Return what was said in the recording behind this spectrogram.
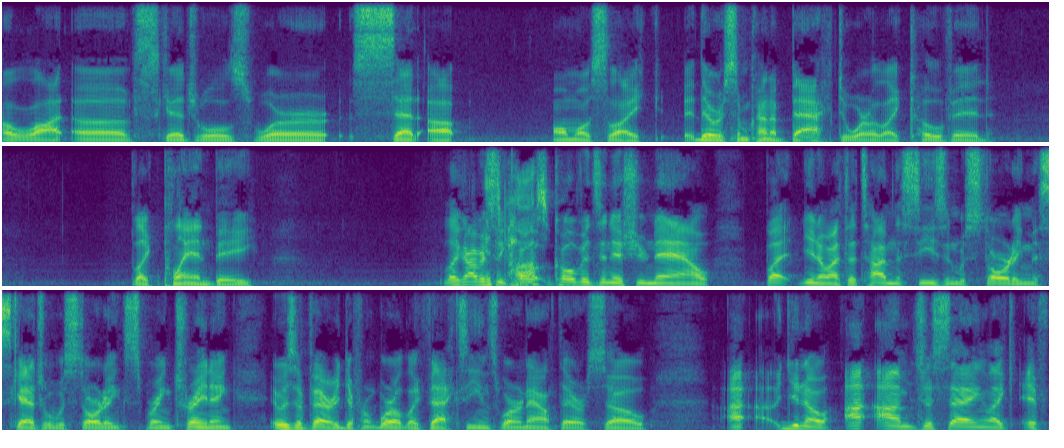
a lot of schedules were set up almost like there was some kind of backdoor like COVID like plan B. Like obviously It's co- possible. COVID's an issue now, but you know at the time the season was starting, the schedule was starting, spring training, it was a very different world. Like vaccines weren't out there, so I, you know, I, I'm just saying, like, if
